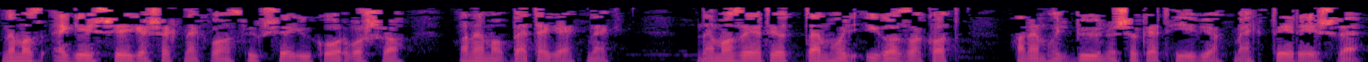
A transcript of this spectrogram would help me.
Nem az egészségeseknek van szükségük orvosra, hanem a betegeknek. Nem azért jöttem, hogy igazakat, hanem hogy bűnösöket hívjak megtérésre.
